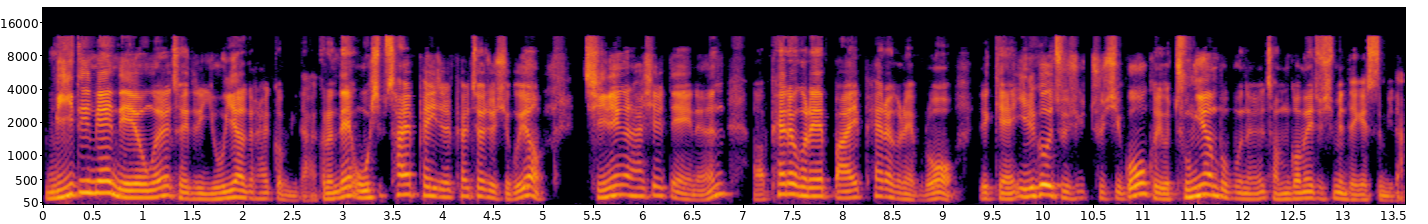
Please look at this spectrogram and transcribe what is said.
믿음의 내용을 저희들이 요약을 할 겁니다. 그런데 54페이지를 펼쳐주시고요. 진행을 하실 때에는 어, 패러그래프 바이 패러그래프로 이렇게 읽어 주시고 그리고 중요한 부분을 점검해 주시면 되겠습니다.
